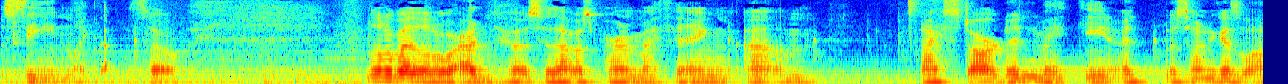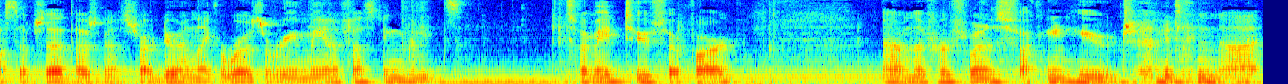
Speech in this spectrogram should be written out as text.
scene like that. So little by little, we're adding to it. So that was part of my thing. Um, I started making, I was telling you guys the last episode that I was going to start doing like rosary manifesting beads. So I made two so far. Um, the first one is fucking huge. I did not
